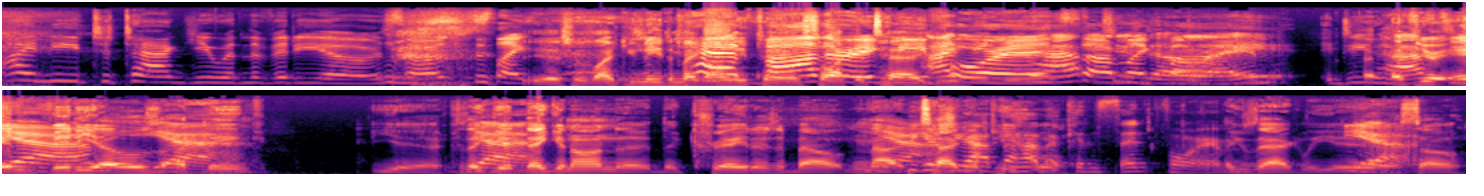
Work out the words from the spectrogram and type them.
"I need to tag you in the video." So I was just like, Yeah, she was like, you need to make kept OnlyFans so I can tag me you. I for think you it. have so I'm to like, though, fine. right? Do you If you're to? in Yeah. videos, Yeah. I think. Yeah, because they get they get on the, the creators about not Yeah. because tagging you have people. to have a consent form. exactly. Yeah. Yeah. So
